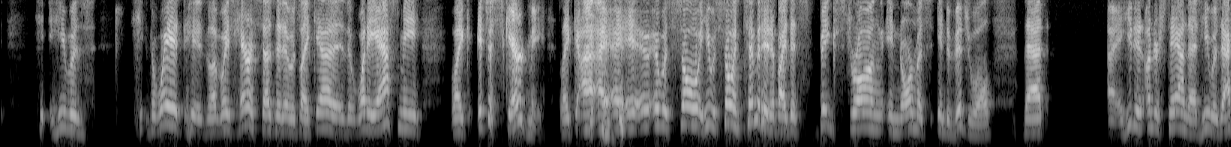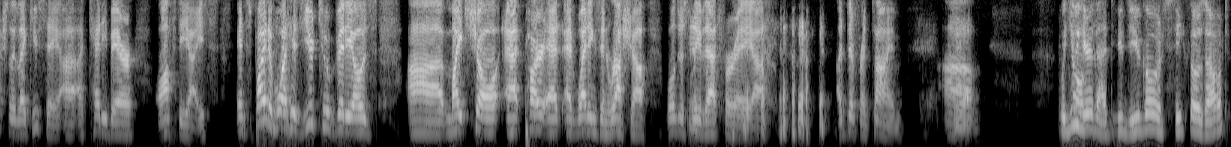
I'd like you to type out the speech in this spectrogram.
he, he was he, the way it, he, the way Harris says it, it was like yeah, what he asked me like it just scared me. Like I, I, it, it, was so he was so intimidated by this big, strong, enormous individual that uh, he didn't understand that he was actually, like you say, a, a, teddy bear off the ice. In spite of what his YouTube videos uh, might show at part at, at weddings in Russia, we'll just leave that for a uh, a different time. Um. When so, you hear that, do you, do you go seek those out?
